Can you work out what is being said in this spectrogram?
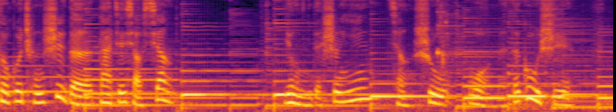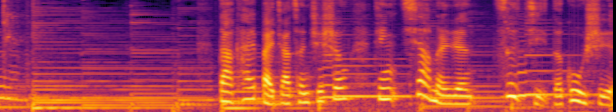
走过城市的大街小巷，用你的声音讲述我们的故事。打开百家村之声，听厦门人自己的故事。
